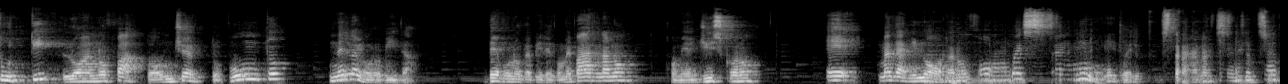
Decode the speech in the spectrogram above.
Tutti lo hanno fatto a un certo punto nella loro vita. Devono capire come parlano, come agiscono e magari notano, oh, questa è di nuovo quella strana sensazione.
